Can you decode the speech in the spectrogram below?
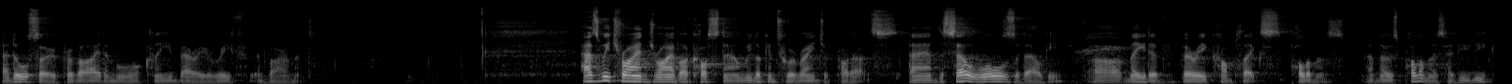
and also provide a more clean barrier reef environment. As we try and drive our costs down, we look into a range of products. And the cell walls of algae are made of very complex polymers, and those polymers have unique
